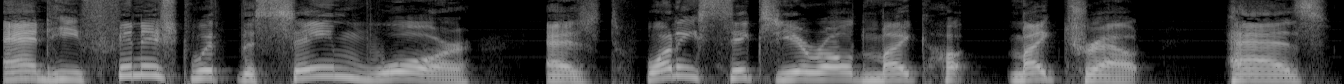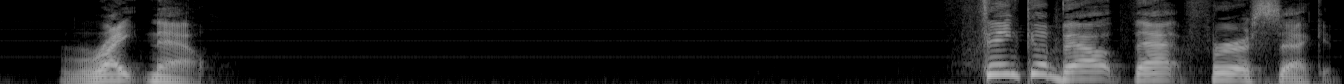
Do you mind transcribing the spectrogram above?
And he finished with the same war as 26 year old Mike, Mike Trout has right now. Think about that for a second.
